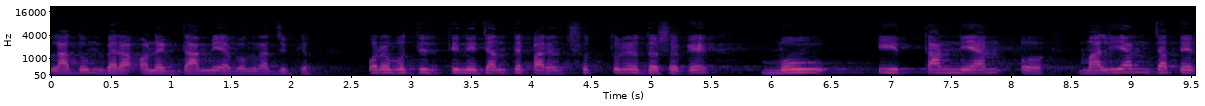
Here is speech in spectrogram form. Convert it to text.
লাদুম বেড়া অনেক দামি এবং রাজকীয়। পরবর্তীতে তিনি জানতে পারেন, সত্তরের দশকে মৌ ইতানিয়ান ও মালিয়ান জাতের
